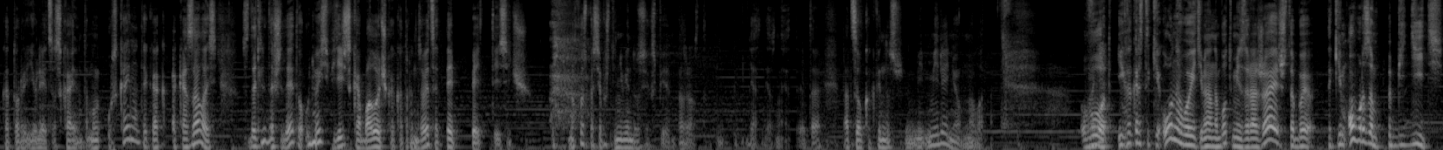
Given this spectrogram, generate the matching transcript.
который является Скайнетом. У Скайнета, как оказалось, создатели дошли до этого, у него есть физическая оболочка, которая называется Т-5000. Ну, хоть спасибо, что не Windows XP, пожалуйста. Я, я знаю, это отсылка к Windows Millennium, ну ладно. Вот, и как раз таки он его этими наноботами заражает, чтобы таким образом победить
